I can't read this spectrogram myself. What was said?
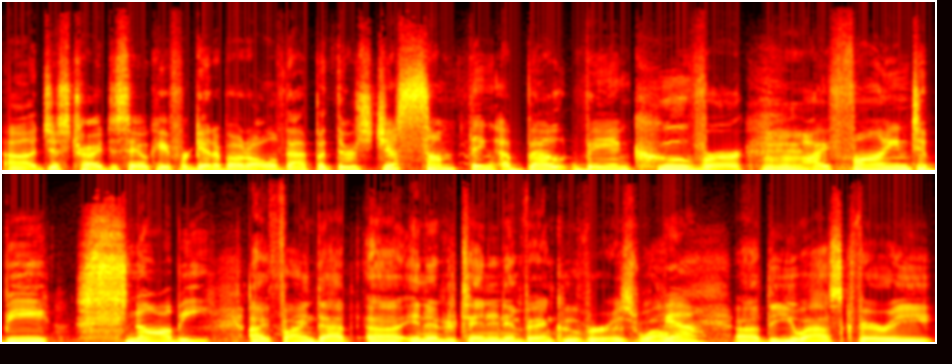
Uh, just tried to say, okay, forget about all of that. But there's just something about Vancouver Mm. I find to be snobby. I find that uh, in entertaining in Vancouver as well. Yeah. Uh, that you ask very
